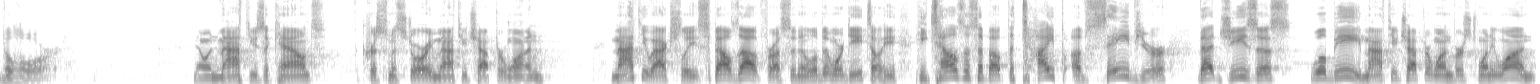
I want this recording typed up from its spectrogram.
the Lord. Now, in Matthew's account, the Christmas story, Matthew chapter 1, Matthew actually spells out for us in a little bit more detail. He, he tells us about the type of Savior that Jesus will be. Matthew chapter 1, verse 21.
